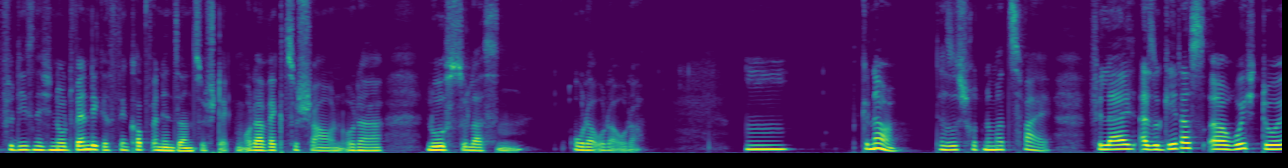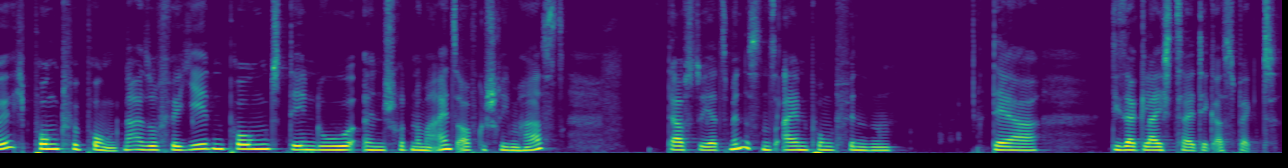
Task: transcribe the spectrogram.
für die es nicht notwendig ist, den Kopf in den Sand zu stecken oder wegzuschauen oder loszulassen oder, oder, oder. Hm, genau. Das ist Schritt Nummer zwei. Vielleicht, also geh das äh, ruhig durch, Punkt für Punkt. Ne? Also für jeden Punkt, den du in Schritt Nummer eins aufgeschrieben hast, darfst du jetzt mindestens einen Punkt finden, der dieser gleichzeitig Aspekt,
